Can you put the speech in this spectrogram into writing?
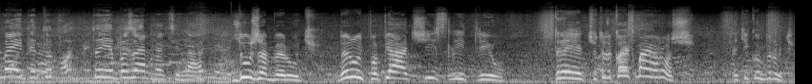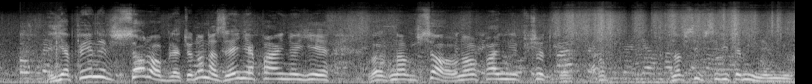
знаєте, то, то є базарна ціна. Дуже беруть. Беруть по 5-6 літрів, 3, 4, як має гроші. А тільки беруть. Япини все роблять, воно на зеня пайно є, на все, воно файно швидко. На всі всі вітаміни в них.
